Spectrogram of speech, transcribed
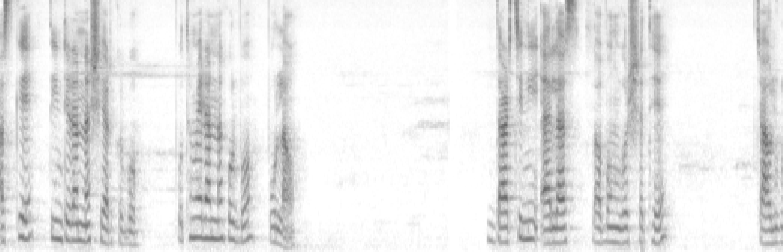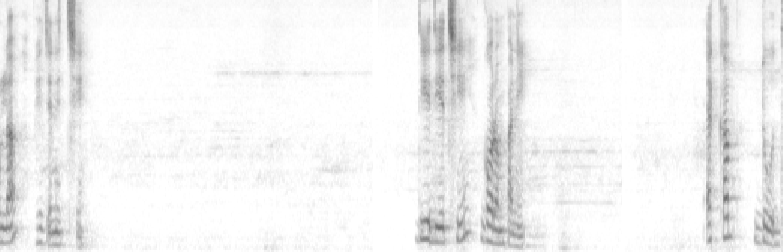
আজকে তিনটে রান্না শেয়ার করব। প্রথমে রান্না করব পোলাও। দারচিনি, এলাচ, লবঙ্গর সাথে চাউলগুলা ভেজে নিচ্ছি। দিয়ে দিয়েছি গরম পানি। এক কাপ দুধ।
